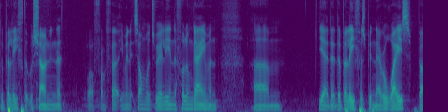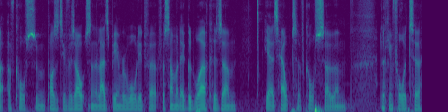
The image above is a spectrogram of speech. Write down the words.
the belief that was shown in the well from 30 minutes onwards, really in the Fulham game, and um, yeah, the the belief has been there always. But of course, some positive results and the lads being rewarded for, for some of their good work has um, yeah, it's helped, of course. So um, looking forward to,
